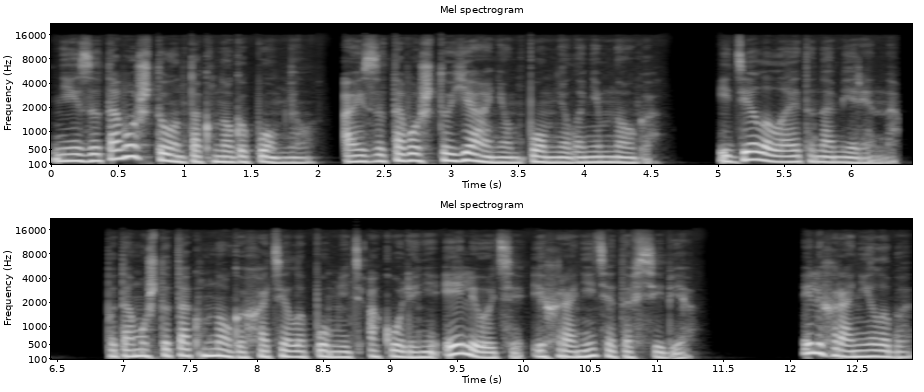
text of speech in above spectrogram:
Не из-за того, что он так много помнил, а из-за того, что я о нем помнила немного. И делала это намеренно потому что так много хотела помнить о Колине Эллиоте и хранить это в себе. Или хранила бы,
